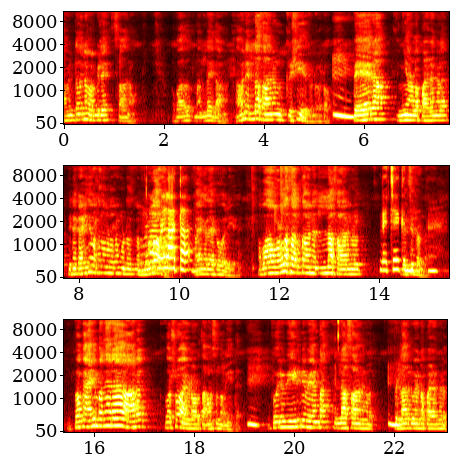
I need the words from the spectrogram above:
അവന്റെ തന്നെ പറമ്പിലെ സാധനമാണ്. അപ്പോൾ അത് നല്ല ഇതാണ്. അവൻ എല്ലാ സാധനങ്ങളും കൃഷി ചെയ്തിട്ടുണ്ട് കേട്ടോ. പേര ഇങ്ങനെയുള്ള പഴങ്ങൾ. പിന്നെ കഴിഞ്ഞ വർഷം നമ്മളെല്ലാം കൊണ്ടുവന്നിട്ടുണ്ട്. ഭയങ്കരയൊക്കെ പോലെ ഇരിക്കുന്നത് അപ്പോൾ ആ ഉള്ള സ്ഥലത്ത് അവൻ എല്ലാ സാധനങ്ങളും വെച്ചിട്ടുണ്ട്. ഇപ്പോൾ കാര്യം പറഞ്ഞാൽ ആറ് വർഷമായുള്ളൂ അവിടെ താമസം തുടങ്ങിയിട്ട്. ഇപ്പൊ ഒരു വീടിന് വേണ്ട എല്ലാ സാധനങ്ങളും പിള്ളേർക്ക് വേണ്ട പഴങ്ങളും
